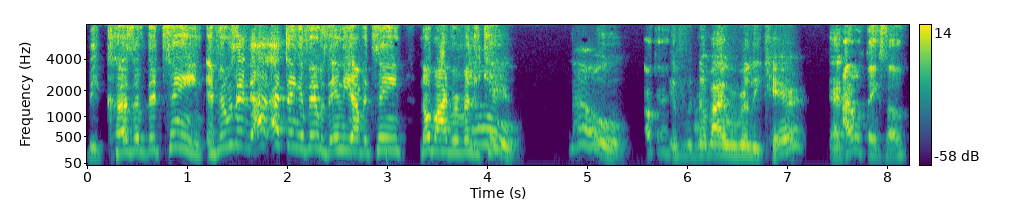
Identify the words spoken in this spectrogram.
because of the team. If it was, in, I, I think if it was any other team, nobody would really care. no, no. Okay, If nobody would really care, that, I don't think so.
